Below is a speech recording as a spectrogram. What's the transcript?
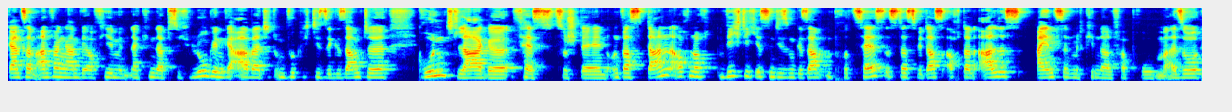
Ganz am Anfang haben wir auch viel mit einer Kinderpsychologin gearbeitet, um wirklich diese gesamte Grundlage festzustellen. Und was dann auch noch wichtig ist in diesem gesamten Prozess, ist, dass wir das auch dann alles einzeln mit Kindern verproben. Also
